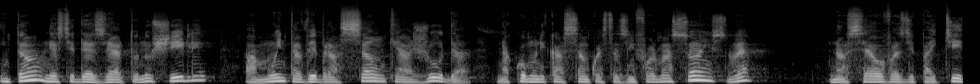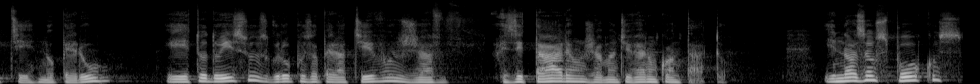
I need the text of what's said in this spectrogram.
Então, neste deserto no Chile, há muita vibração que ajuda na comunicação com estas informações, não é? Nas selvas de Paititi, no Peru, e tudo isso os grupos operativos já visitaram, já mantiveram contato. E nós aos poucos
